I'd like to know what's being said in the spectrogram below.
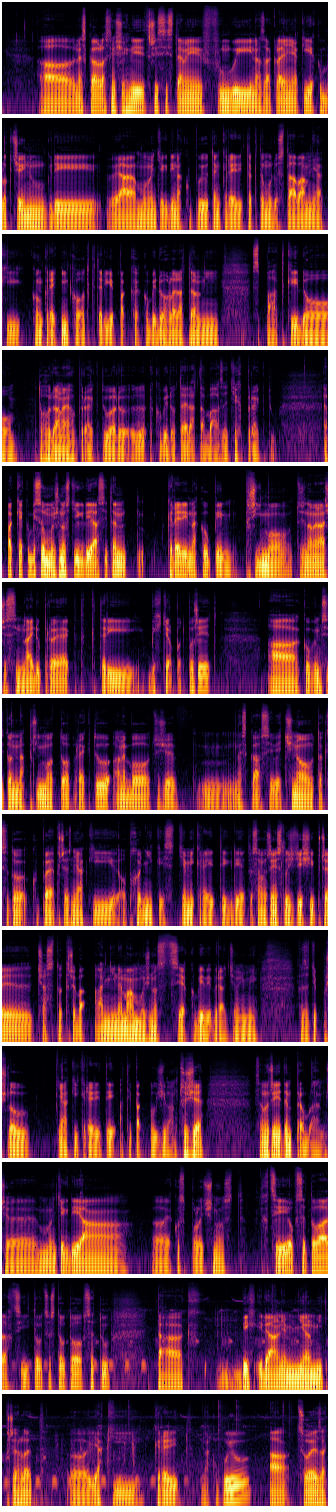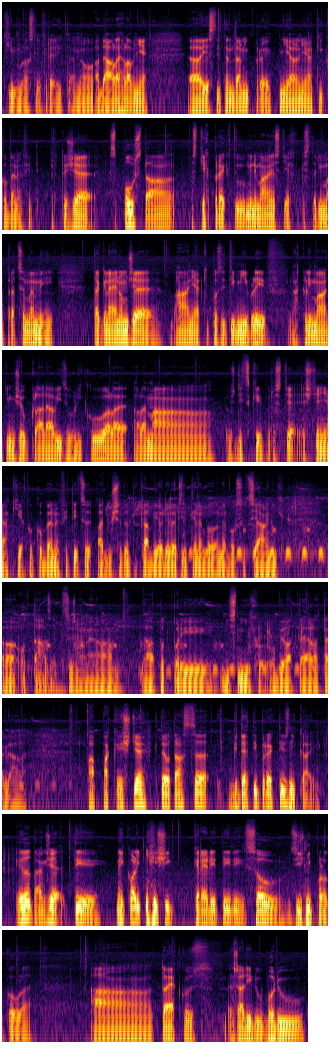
Dneska vlastně všechny tři systémy fungují na základě nějakých jako blockchainů, kdy já v momentě, kdy nakupuju ten kredit, tak k tomu dostávám nějaký konkrétní kód, který je pak jakoby dohledatelný zpátky do toho daného projektu a do, do, jakoby do té databáze těch projektů. A pak jakoby jsou možnosti, kdy já si ten kredit nakoupím přímo, to znamená, že si najdu projekt, který bych chtěl podpořit a koupím si to napřímo od toho projektu, anebo, což je mm, dneska asi většinou, tak se to kupuje přes nějaký obchodníky s těmi kredity, kdy je to samozřejmě složitější, protože často třeba ani nemám možnost si jakoby vybrat, že oni mi v podstatě pošlou nějaký kredity a ty pak používám, což je samozřejmě ten problém, že v momentě, kdy já e, jako společnost chci offsetovat a chci jít tou cestou toho offsetu, tak bych ideálně měl mít přehled, eh, jaký kredit nakupuju a co je zatím vlastně kreditem. Jo? A dále hlavně, eh, jestli ten daný projekt měl nějaký co-benefity, protože spousta z těch projektů, minimálně z těch, s kterými pracujeme my, tak nejenom, že má nějaký pozitivní vliv na klima tím, že ukládá víc uhlíků, ale, ale má vždycky prostě ještě nějaký jako co-benefity, co, ať už se to týká biodiverzity nebo, nebo sociálních uh, otázek, což znamená uh, podpory místních obyvatel a tak dále. A pak ještě k té otázce, kde ty projekty vznikají. Je to tak, že ty nejkvalitnější kredity jsou z jižní polokoule, a to je jako z řady důvodů.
